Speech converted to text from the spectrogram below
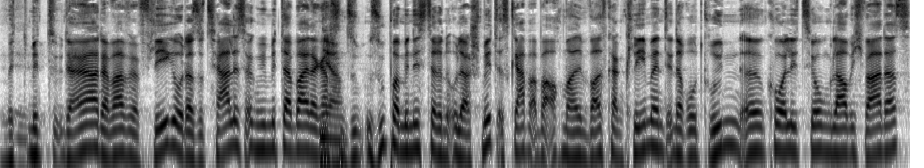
mit mit ja, da war Pflege oder Soziales irgendwie mit dabei. Da gab es eine Superministerin Ulla Schmidt. Es gab aber auch mal Wolfgang Clement in der Rot-Grünen äh, Koalition, glaube ich, war das,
